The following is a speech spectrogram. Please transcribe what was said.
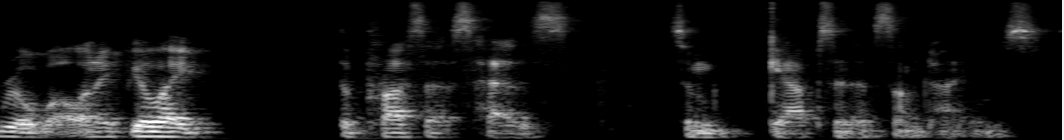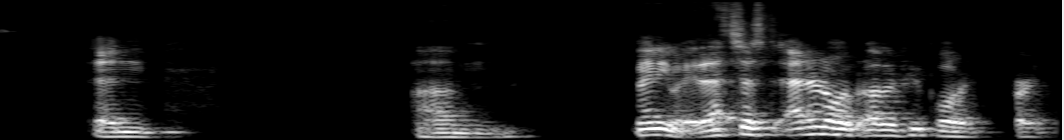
real well. And I feel like the process has some gaps in it sometimes. And um, anyway, that's just, I don't know what other people are, are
